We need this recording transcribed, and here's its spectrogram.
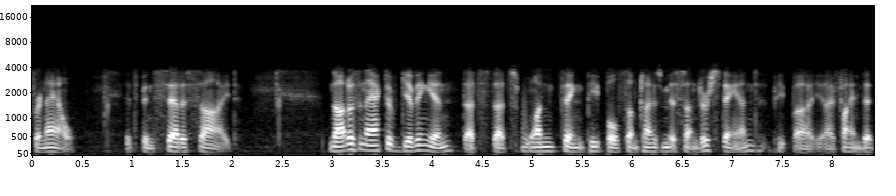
for now. It's been set aside. Not as an act of giving in. That's that's one thing people sometimes misunderstand. People, I, I find that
